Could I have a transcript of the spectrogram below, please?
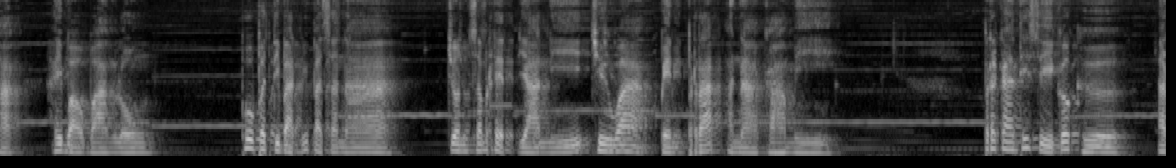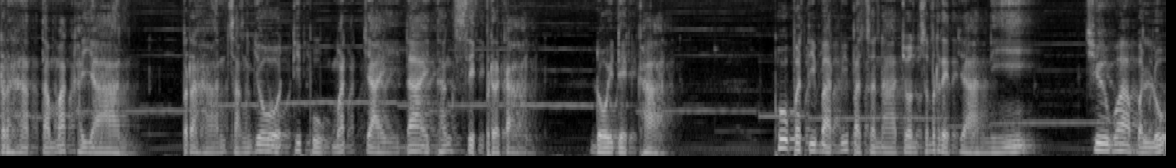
หะให้เบาบางลง ผู้ปฏิบัติวิปัสสนา จนสำเร็จญาณนนี้ชื่อว่าเป็นพระอนาคามี ประการที่สี่ก็คือ อรหัตตมัคคยาน ประหารสังโยชน์ที่ผูกมัดใจได้ทั้งสิบประการ โดยเด็ดขาด ผู้ปฏิบัติวิปัสสนาจนสำเร็จญาณนนี้ ชื่อว่าบรรลุ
